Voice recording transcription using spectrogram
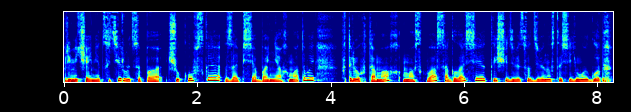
Примечание цитируется по Чуковская, записи об Анне Ахматовой в трех томах «Москва. Согласие. 1997 год».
